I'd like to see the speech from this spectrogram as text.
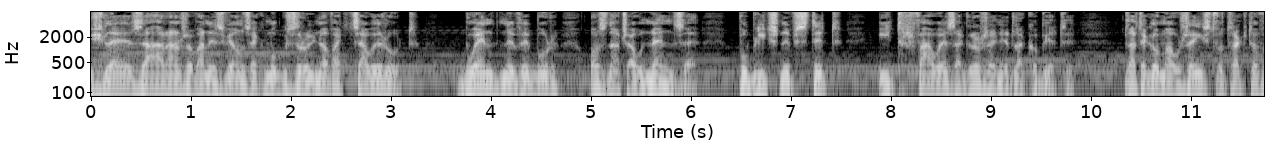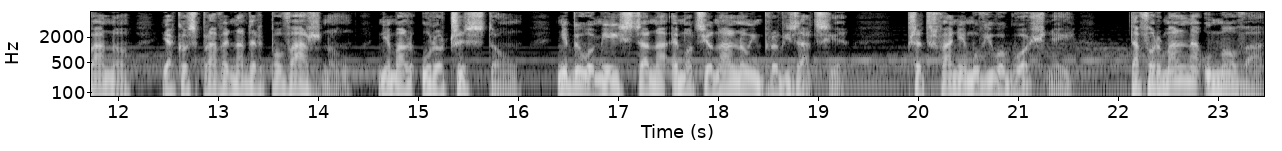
Źle zaaranżowany związek mógł zrujnować cały ród. Błędny wybór oznaczał nędzę, publiczny wstyd i trwałe zagrożenie dla kobiety. Dlatego małżeństwo traktowano jako sprawę nader poważną, niemal uroczystą. Nie było miejsca na emocjonalną improwizację. Przetrwanie mówiło głośniej. Ta formalna umowa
